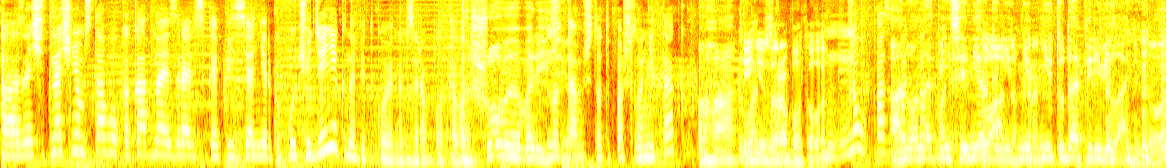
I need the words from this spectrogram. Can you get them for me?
А, значит, начнем с того, как одна израильская пенсионерка кучу денег на биткоинах заработала. Да что вы говорите? Но там что-то пошло не так. Ага. И Вот. не заработала. Ну, пос- А ну она посмотрим. пенсионерка не, Ладно, не- хорошо. не туда перевела немного.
